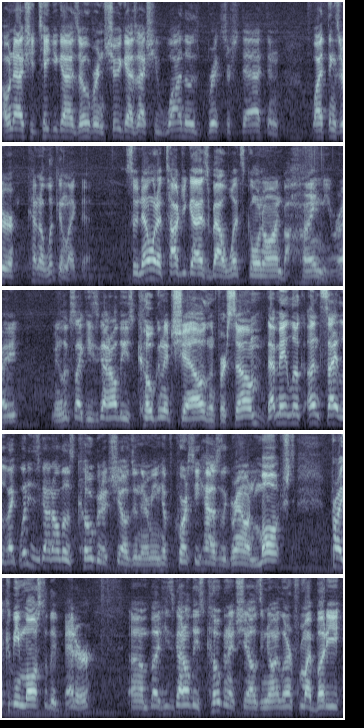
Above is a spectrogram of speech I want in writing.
I wanna actually take you guys over and show you guys actually why those bricks are stacked and why things are kind of looking like that. So now I wanna talk to you guys about what's going on behind me, right? I mean, it looks like he's got all these coconut shells, and for some, that may look unsightly. Like, what? He's got all those coconut shells in there. I mean, of course, he has the ground mulched. Probably could be mulched a bit better, um, but he's got all these coconut shells. You know, I learned from my buddy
